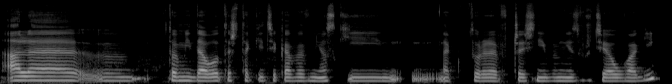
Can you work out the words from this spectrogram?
ale e, to mi dało też takie ciekawe wnioski, na które wcześniej bym nie zwróciła uwagi.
